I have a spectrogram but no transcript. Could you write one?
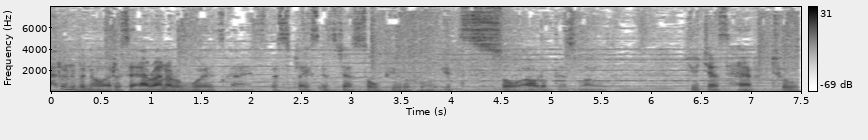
I don't even know how to say. I ran out of words, guys. This place is just so beautiful. It's so out of this world. You just have to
